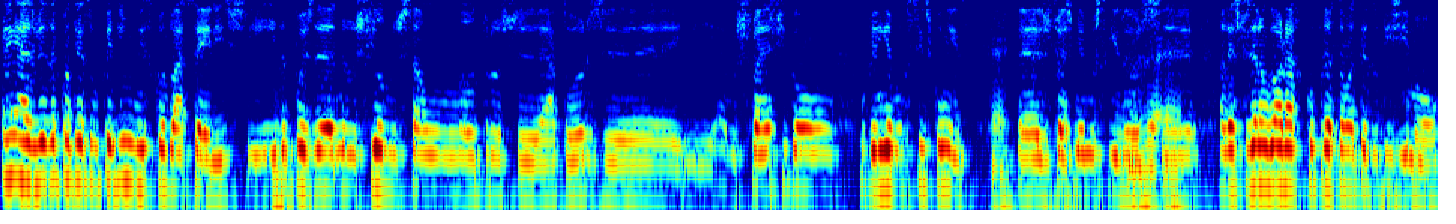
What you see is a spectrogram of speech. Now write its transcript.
É, às vezes acontece um bocadinho isso quando há séries Hum. e depois eh, nos filmes são outros eh, atores eh, e os fãs ficam um bocadinho aborrecidos com isso. É. Os fãs mesmo os seguidores. É. Uhum. eh, aliás, fizeram agora a recuperação até do Digimon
